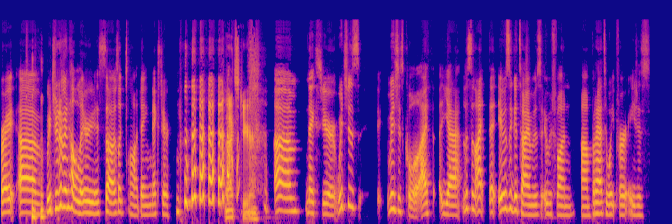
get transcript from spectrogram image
right? Um, which would have been hilarious. So I was like, oh dang, next year. Next year. um, next year, which is which is cool. I yeah, listen, I it was a good time. It was it was fun. Um, but I had to wait for ages.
